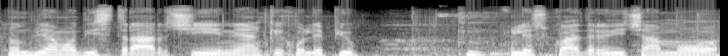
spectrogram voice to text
dobbiamo distrarci neanche con le, più, le squadre diciamo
